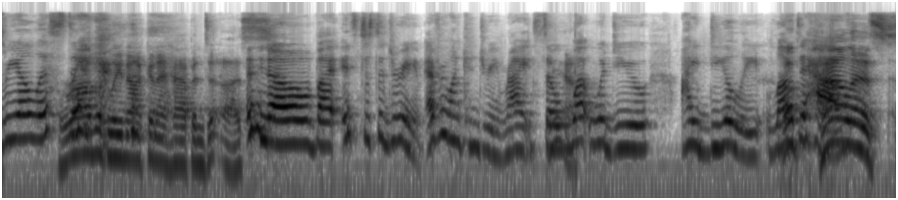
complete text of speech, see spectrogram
realistic. Probably not going to happen to us. No, but it's just a dream. Everyone can dream, right? So Yeah. what would you ideally A love to have? A palace,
